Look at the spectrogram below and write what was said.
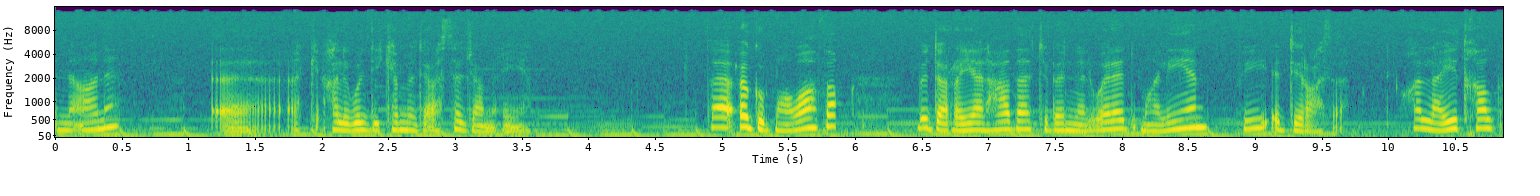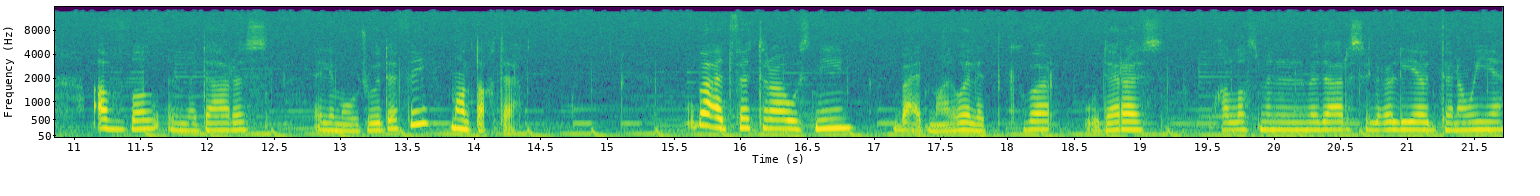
أن أنا آه، أخلي ولدي يكمل دراسته الجامعية. فعقب ما وافق بدأ الريال هذا تبنى الولد ماليا في الدراسة وخلاه يدخل أفضل المدارس اللي موجودة في منطقته. وبعد فترة وسنين بعد ما الولد كبر ودرس وخلص من المدارس العليا والثانوية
